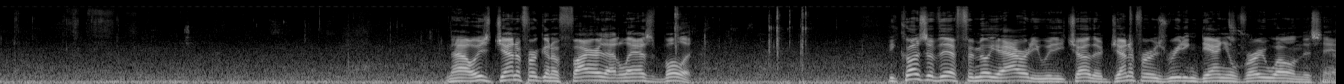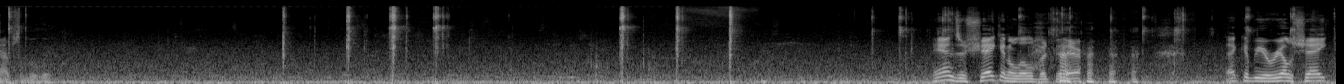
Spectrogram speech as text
Now, is Jennifer going to fire that last bullet? Because of their familiarity with each other, Jennifer is reading Daniel very well in this hand. Absolutely. Hands are shaking a little bit there. that could be a real shake,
